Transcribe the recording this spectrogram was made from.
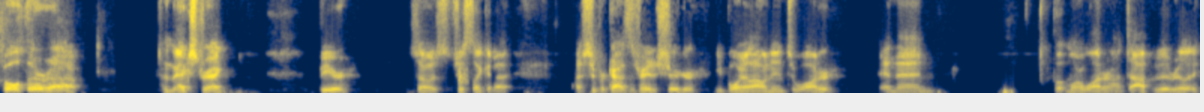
Both are uh, an extract beer, so it's just like a, a super concentrated sugar. You boil out into water, and then put more water on top of it. Really,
